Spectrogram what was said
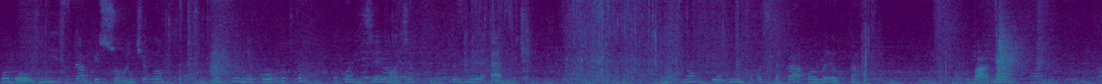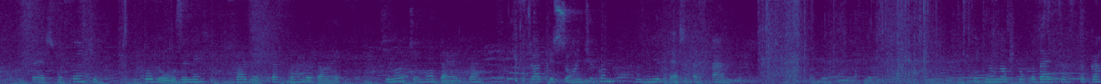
подовжений з капішончиком, осіння курточка, також жіноча, розмір есочка. Наступна ось така оливка. Варта. Теж фасончик подовжений. Ззаді ось так виглядає. Жіноча моделька з капюшончиком. Розмір теж SM. Наступна у нас попадається ось така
